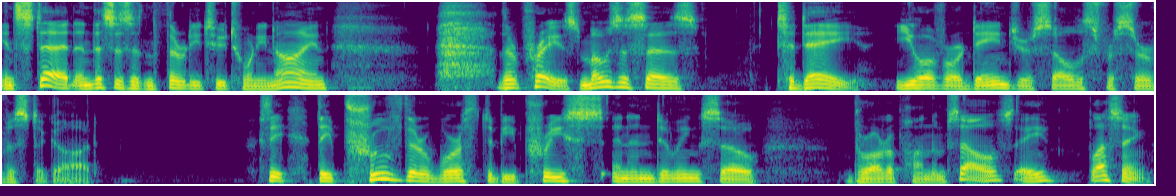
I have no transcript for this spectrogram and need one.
instead, and this is in 3229, they're praised. Moses says, Today you have ordained yourselves for service to God. See, they proved their worth to be priests, and in doing so, brought upon themselves a blessing.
